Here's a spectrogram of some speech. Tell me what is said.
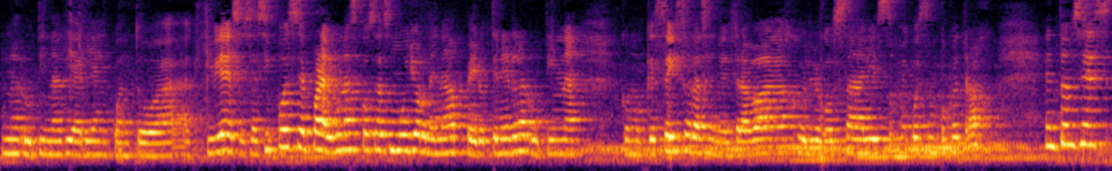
una rutina diaria en cuanto a actividades. O sea, sí puede ser para algunas cosas muy ordenada, pero tener la rutina como que seis horas en el trabajo y luego sal y eso me cuesta un poco de trabajo. Entonces,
